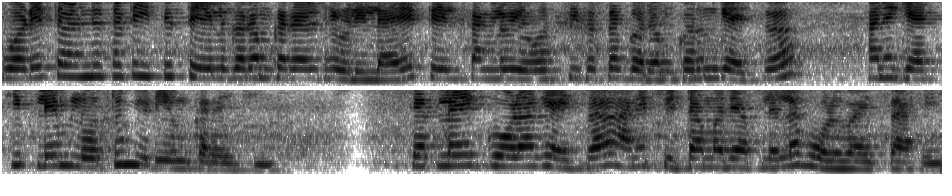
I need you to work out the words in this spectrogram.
वडे तळण्यासाठी इथे तेल गरम करायला ठेवलेलं आहे. तेल चांगलं व्यवस्थित असं गरम करून घ्यायचं आणि गॅसची फ्लेम लो टू मिडियम करायची. त्यातला एक गोळा घ्यायचा आणि पिठामध्ये आपल्याला घोळवायचं आहे.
